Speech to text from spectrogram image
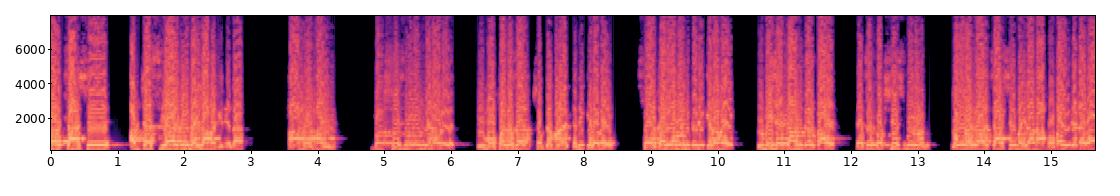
हजार चारशे आमच्या सीआरडी महिला भगिनींना हा मोबाईल बक्षीस म्हणून देणार मी मोफत असा शब्दप्रयोग कधी केला नाही सहकार्य म्हणून कधी केला नाही. तुम्ही जे काम करताय त्याचं बक्षीस म्हणून दोन हजार चारशे महिलांना मोबाईल देणारा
